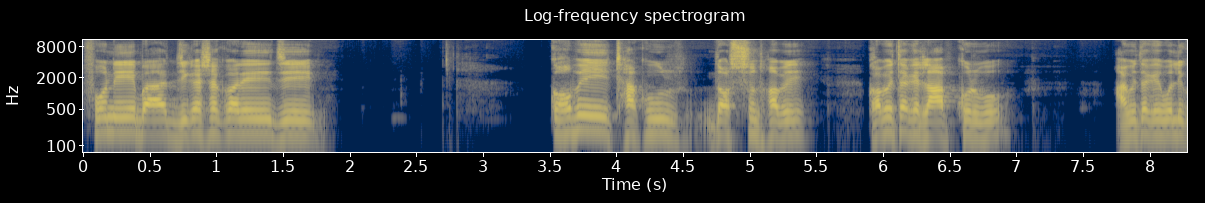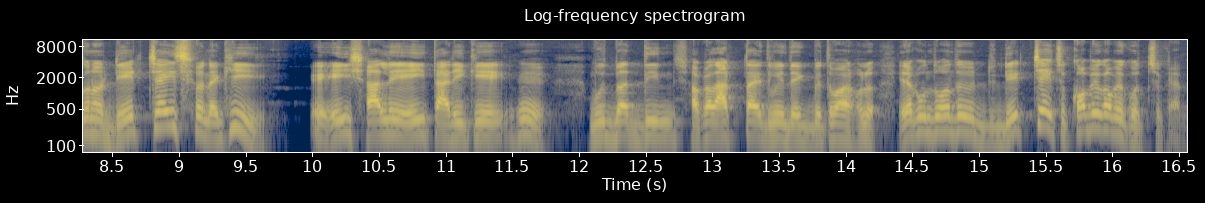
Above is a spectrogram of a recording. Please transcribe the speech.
ফোনে বা জিজ্ঞাসা করে যে কবে ঠাকুর দর্শন হবে? কবে তাকে লাভ করব? আমি তাকে বলি, কোনো ডেট চাইছো নাকি? এই সালে, এই তারিখে হ্যাঁ বুধবার দিন সকাল আটটায় তুমি দেখবে তোমার হলো। এরকম তোমার তো ডেট চাইছো? কবে কবে করছ কেন?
